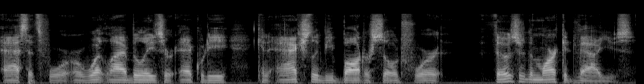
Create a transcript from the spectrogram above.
assets for or what liabilities or equity can actually be bought or sold for, those are the market values.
